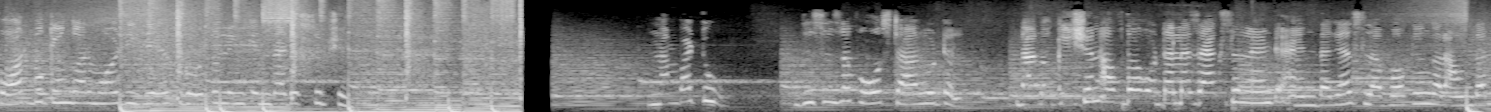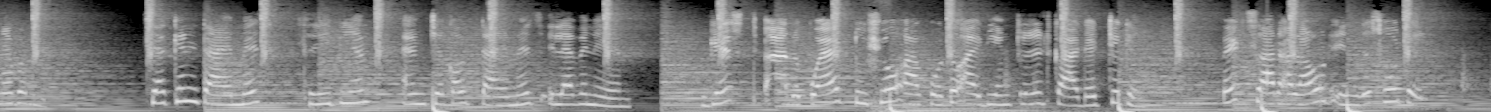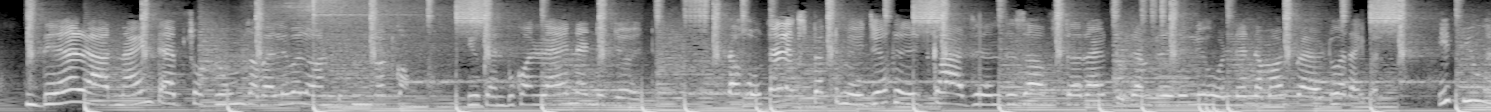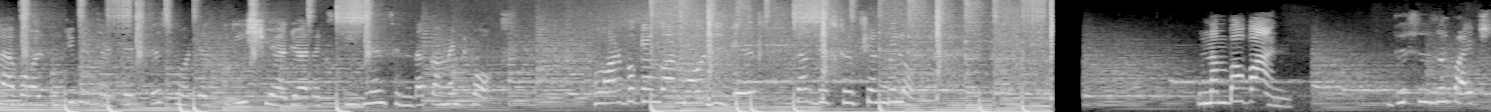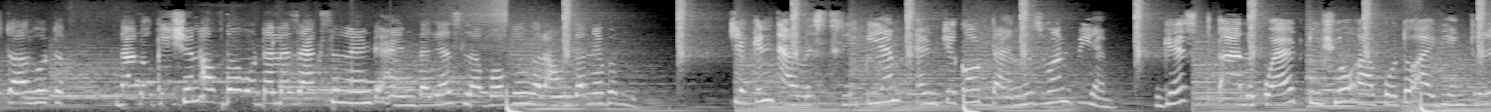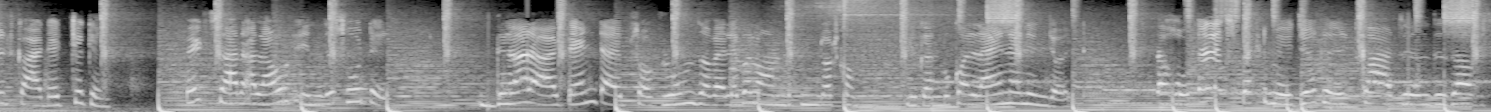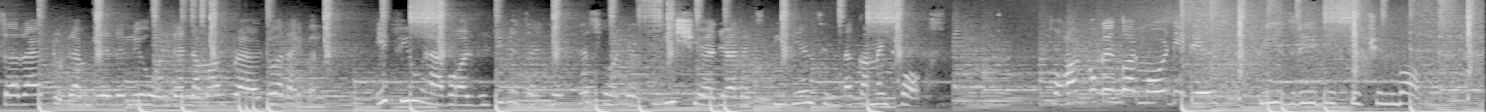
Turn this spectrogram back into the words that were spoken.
For booking or more details, go to link in the description. Number 2. This is a 4-star hotel. The location of the hotel is excellent and the guests love walking around the neighborhood. Check-in time is 3 p.m. and check-out time is 11 a.m. Guests are required to show a photo ID and credit card at check-in. Pets are allowed in this hotel. There are 9 types of rooms available on booking.com. You can book online and enjoy it. The hotel expects major credit cards and reserves the right to temporarily hold an amount prior to arrival. If you have already visited this hotel, please share your experience in the comment box. For booking or more details, check description below. Number 1 this is a five-star hotel. The location of the hotel is excellent and the guests love walking around the neighborhood. Check-in time is 3 p.m. and check-out time is 1 p.m. Guests are required to show a photo ID and credit card at check-in. Pets are allowed in this hotel. There are 10 types of rooms available on booking.com. You can book online and enjoy it. The hotel expects major credit cards and reserves the right to temporarily hold an amount prior to arrival. If you have already visited this hotel, please share your experience in the comment box. For booking or more details, please read description box.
